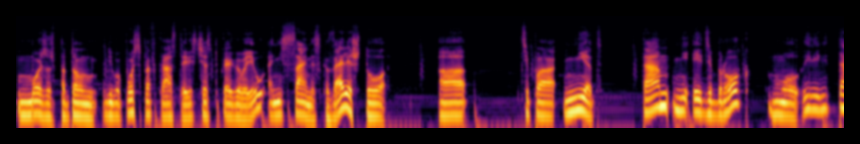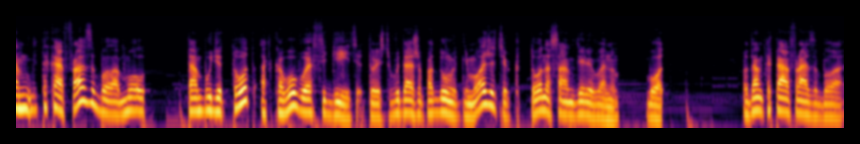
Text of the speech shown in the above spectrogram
можешь потом, либо после подкаста, или сейчас, пока я говорю, они сами сказали, что, а, типа, нет, там не Эдди Брок, мол, или там не такая фраза была, мол, там будет тот, от кого вы офигеете. То есть вы даже подумать не можете, кто на самом деле Веном. Вот. Вот там такая фраза была.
